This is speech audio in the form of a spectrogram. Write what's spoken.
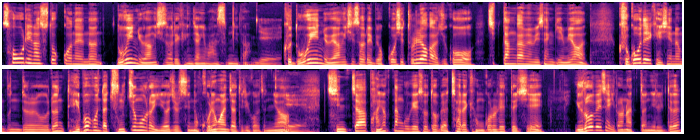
서울이나 수도권에는 노인 요양시설이 굉장히 많습니다. 예. 그 노인 요양시설에 몇 곳이 뚫려가지고 집단 감염이 생기면 그곳에 계시는 분들은 대부분 다 중증으로 이어질 수 있는 고령 환자들이거든요. 예. 진짜 방역 당국에서도 몇 차례 경고를 했듯이 유럽에서 일어났던 일들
